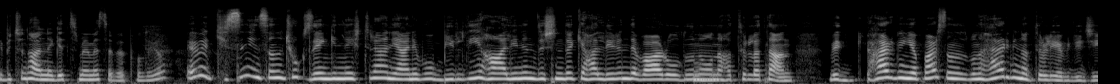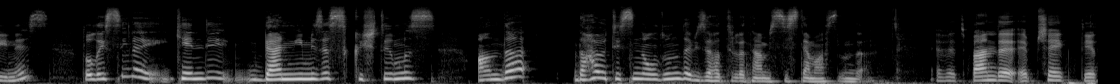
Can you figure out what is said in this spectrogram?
bir bütün haline getirmeme sebep oluyor. Evet kesin insanı çok zenginleştiren yani bu bildiği halinin dışındaki hallerin de var olduğunu ona hatırlatan ve her gün yaparsanız bunu her gün hatırlayabileceğiniz dolayısıyla kendi benliğimize sıkıştığımız anda daha ötesinin olduğunu da bize hatırlatan bir sistem aslında. Evet ben de hep şey diye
